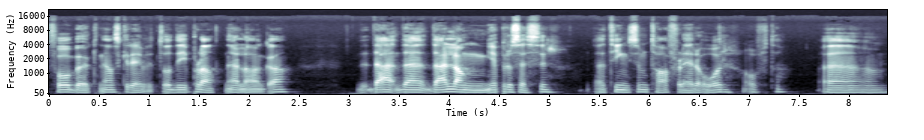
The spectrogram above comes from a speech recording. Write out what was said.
få bøkene jeg har skrevet, og de platene jeg har laga, det, det, det er lange prosesser. Det er ting som tar flere år, ofte. Uh,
